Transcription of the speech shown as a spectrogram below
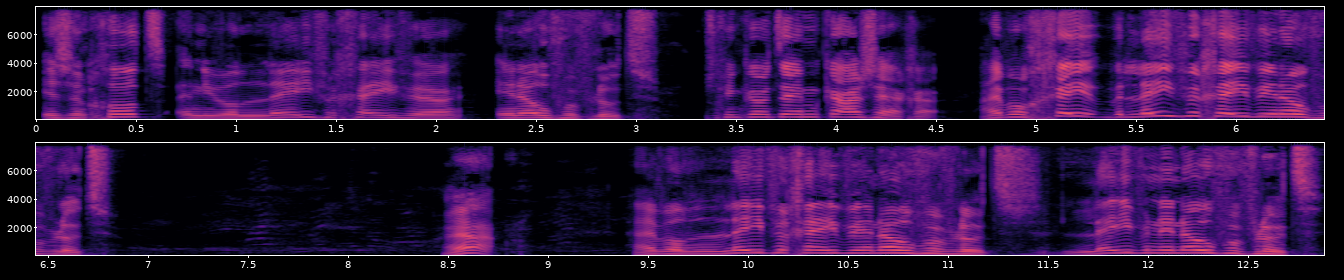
is een God en die wil leven geven in overvloed. Misschien kunnen we het tegen elkaar zeggen. Hij wil ge leven geven in overvloed. Ja. Hij wil leven geven in overvloed. Leven in overvloed.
